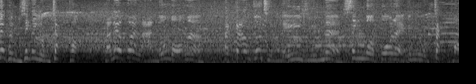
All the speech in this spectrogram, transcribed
因為佢唔識得用側托。嗱呢個波係攔到網啊，但較早前李燕咧升個波咧用側托，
